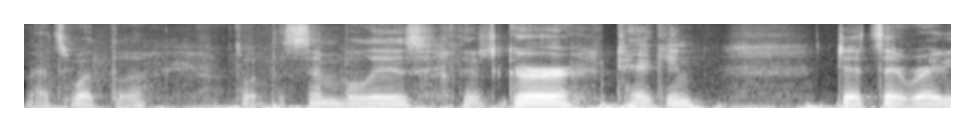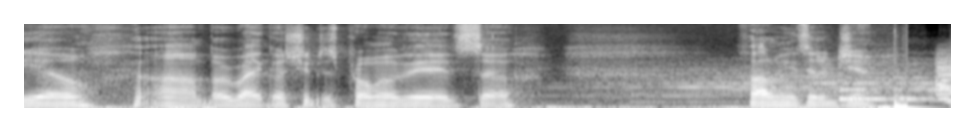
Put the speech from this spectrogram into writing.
That's what the that's what the symbol is. There's Gur, Tekken, Jet Set Radio. Um, but everybody go shoot this promo vid. So follow me to the gym.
